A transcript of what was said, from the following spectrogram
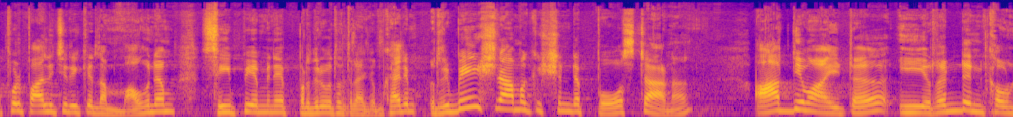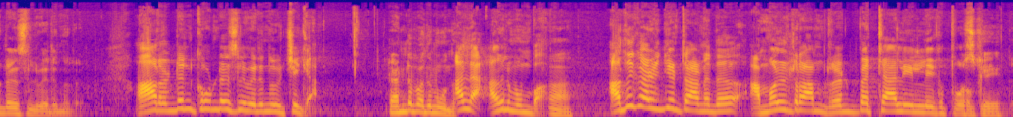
ഇപ്പോൾ പാലിച്ചിരിക്കുന്ന മൗനം സി പി എമ്മിനെ പ്രതിരോധത്തിലാക്കും. കാര്യം റിബേഷ് രാമകൃഷ്ണന്റെ പോസ്റ്റാണ് ആദ്യമായിട്ട് ഈ റെഡ് എൻകൗണ്ടേഴ്സിൽ വരുന്നത്. ആ റെഡ് എൻകൗണ്ടേഴ്സിൽ വരുന്ന ഉച്ചയ്ക്കാണ് രണ്ട് പതിമൂന്ന്. അല്ല അതിന് മുമ്പാ. അത് കഴിഞ്ഞിട്ടാണിത് അമൽ റാം റെഡ് ബറ്റാലിയനിലേക്ക് പോസ്റ്റ് ചെയ്തത്.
